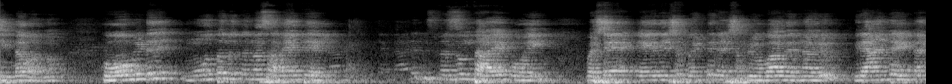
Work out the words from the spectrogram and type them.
ചിന്ത വന്നു. കോവിഡ് മൂത്ത് നിൽക്കുന്ന സമയത്ത് എല്ലാ ബിസിനസ്സും താഴെ പോയി. പക്ഷേ ഏകദേശം എട്ട് ലക്ഷം രൂപ വരുന്ന ഒരു ഗ്രാൻഡ് ഐറ്റം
